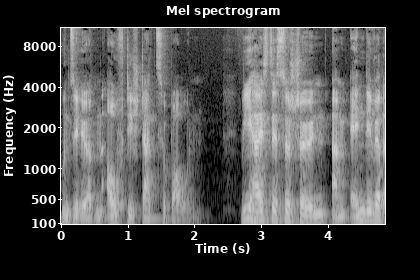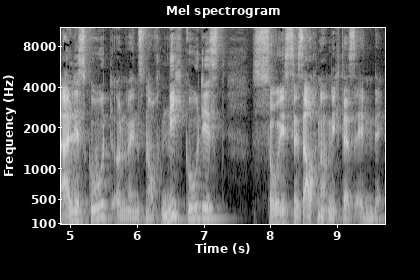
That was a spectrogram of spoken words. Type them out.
und sie hörten auf, die Stadt zu bauen. Wie heißt es so schön, am Ende wird alles gut und wenn es noch nicht gut ist, so ist es auch noch nicht das Ende.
